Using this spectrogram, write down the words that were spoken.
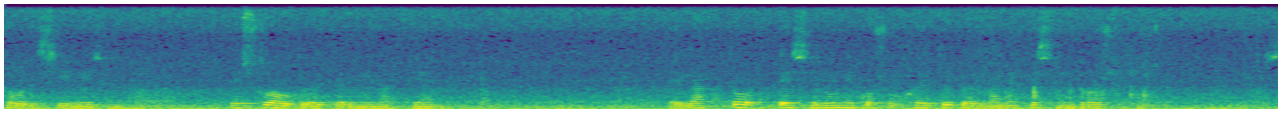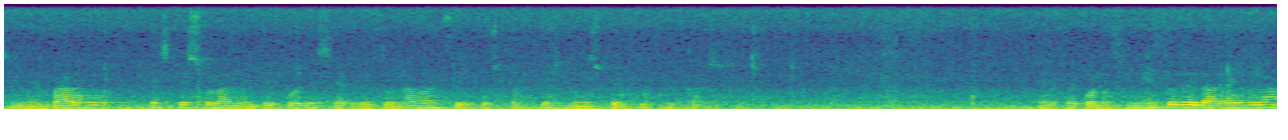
sobre sí mismo. Es su autodeterminación. El acto es el único sujeto y permanece sin rostro. Sin embargo, este solamente puede ser detonado en circunstancias muy específicas. El reconocimiento de la regla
